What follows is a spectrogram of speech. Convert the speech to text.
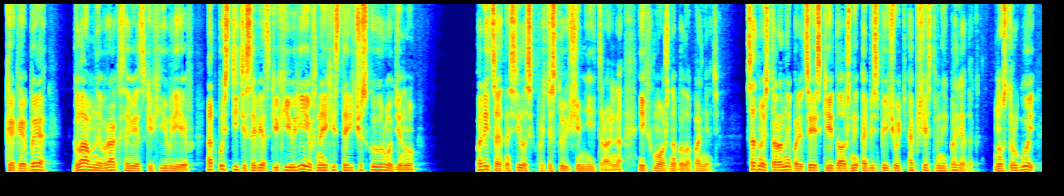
КГБ – главный враг советских евреев. Отпустите советских евреев на их историческую родину. Полиция относилась к протестующим нейтрально. Их можно было понять. С одной стороны, полицейские должны обеспечивать общественный порядок. Но с другой –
